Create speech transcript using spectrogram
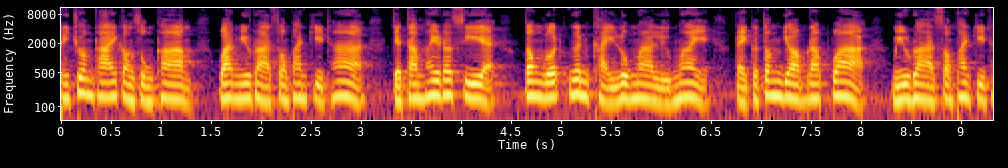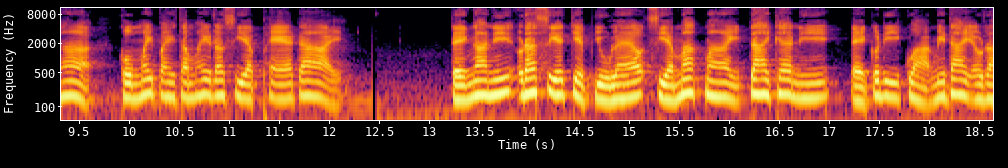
ในช่วงท้ายของสงคราม ว่ามิราช2,000กี5จะทำให้รัสเซียต้องลดเงื่อนไขลงมาหรือไม่ แต่ก็ต้องยอมรับว่ามิราช2,000กี5คงไม่ไปทำให้รัสเซียแพ้ได้ แต่งานนี้รัสเซียเจ็บอยู่แล้วเสียมากมายได้แค่นี้ แต่ก็ดีกว่าไม่ได้อะไร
